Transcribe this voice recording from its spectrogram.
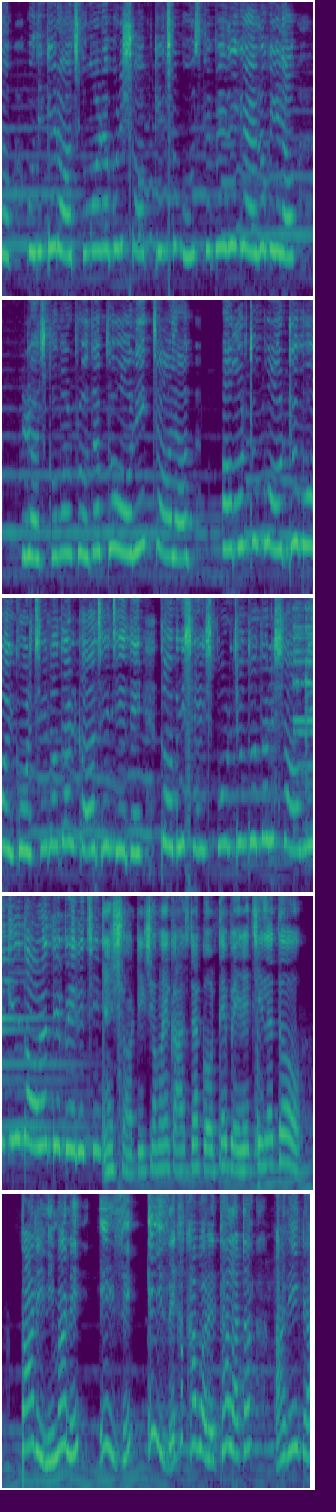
না ওদিকে রাজকুমার আবার সব কিছু বুঝতে পেরে গেল কিনা। রাজকুমার প্রতাপ তো অনেক চালাক আমার তো বড্ড ভয় করছিল তার কাছে যেতে তবে শেষ পর্যন্ত তার সামনে গিয়ে দাঁড়াতে পেরেছি। সঠিক সময়ে কাজটা করতে পেরেছিলে তো? পারিনি মানে এই যে এই যে খাবারের থালাটা আর এইটা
